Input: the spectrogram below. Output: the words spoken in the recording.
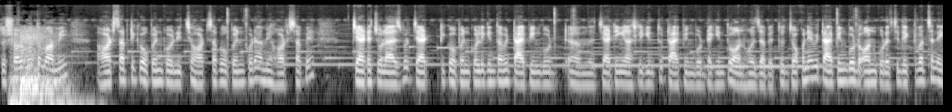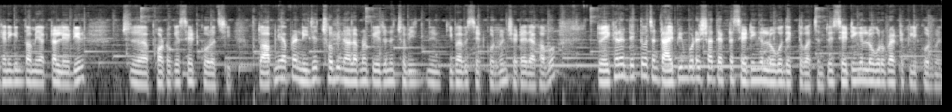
তো সর্বপ্রথম আমি হোয়াটসঅ্যাপটিকে ওপেন করে নিচ্ছি। হোয়াটসঅ্যাপে ওপেন করে আমি হোয়াটসঅ্যাপে চ্যাটে চলে আসব। চ্যাটটিকে ওপেন করলে কিন্তু আমি টাইপিং বোর্ড চ্যাটিংয়ে আসলে কিন্তু টাইপিং বোর্ডটা কিন্তু অন হয়ে যাবে। তো যখনই আমি টাইপিং বোর্ড অন করেছি, দেখতে পাচ্ছেন এখানে কিন্তু আমি একটা লেডির ফটোকে সেট করেছি। তো আপনি আপনার নিজের ছবি, নাহলে আপনার প্রিয়জনের ছবি কীভাবে সেট করবেন সেটাই দেখাবো। তো এখানে দেখতে পাচ্ছেন টাইপিং বোর্ডের সাথে একটা সেটিংয়ের লোগো দেখতে পাচ্ছেন। তো এই সেটিংয়ের লোগোর উপর একটা ক্লিক করবেন।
